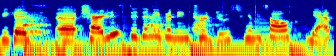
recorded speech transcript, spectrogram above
because uh, charles didn't even introduce himself yet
